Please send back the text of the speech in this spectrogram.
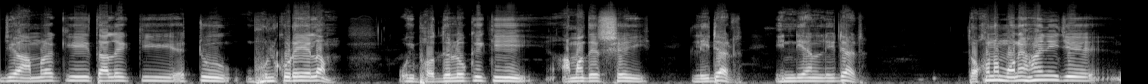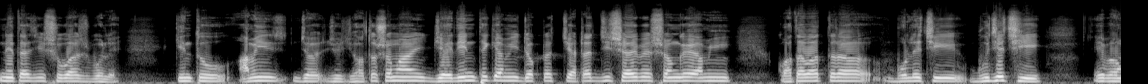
যে আমরা কি তাহলে কি একটু ভুল করে এলাম? ওই ভদ্রলোকই কি আমাদের সেই লিডার ইন্ডিয়ান লিডার তখনও মনে হয়নি যে নেতাজি সুভাষ বলে। কিন্তু আমি যত সময় যেদিন থেকে আমি ডক্টর চ্যাটার্জি সাহেবের সঙ্গে আমি কথাবার্তা বলেছি বুঝেছি এবং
